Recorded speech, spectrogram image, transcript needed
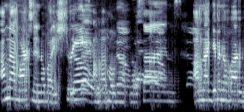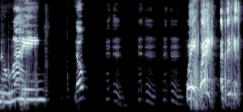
I'm not marching in nobody's street. No, I'm not holding up no, no no, signs. I'm not giving nobody no money. nope. Mm-mm. Mm-mm. Mm-mm. Wait, wait. I think it.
